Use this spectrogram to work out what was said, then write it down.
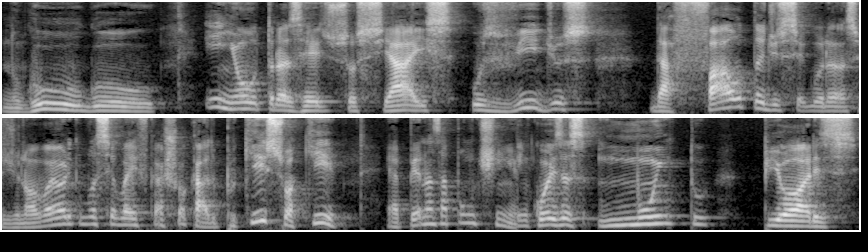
no Google em outras redes sociais, os vídeos da falta de segurança de Nova York, você vai ficar chocado. Porque isso aqui é apenas a pontinha. Tem coisas muito piores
